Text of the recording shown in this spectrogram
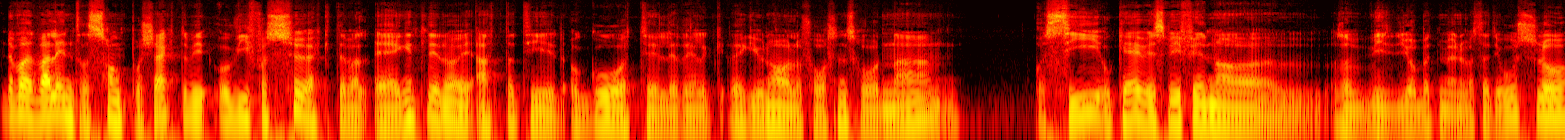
det var et veldig interessant prosjekt, og vi, og vi, forsøkte vel egentlig da i ettertid å gå til de regionale forskningsrådene og si ok, hvis vi finner altså Vi jobbet med Universitetet i Oslo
